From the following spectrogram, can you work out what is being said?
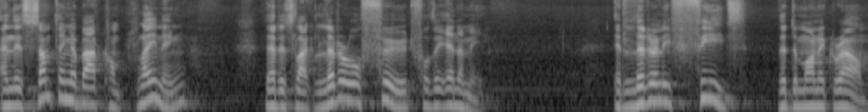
And there's something about complaining that is like literal food for the enemy. It literally feeds the demonic realm.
